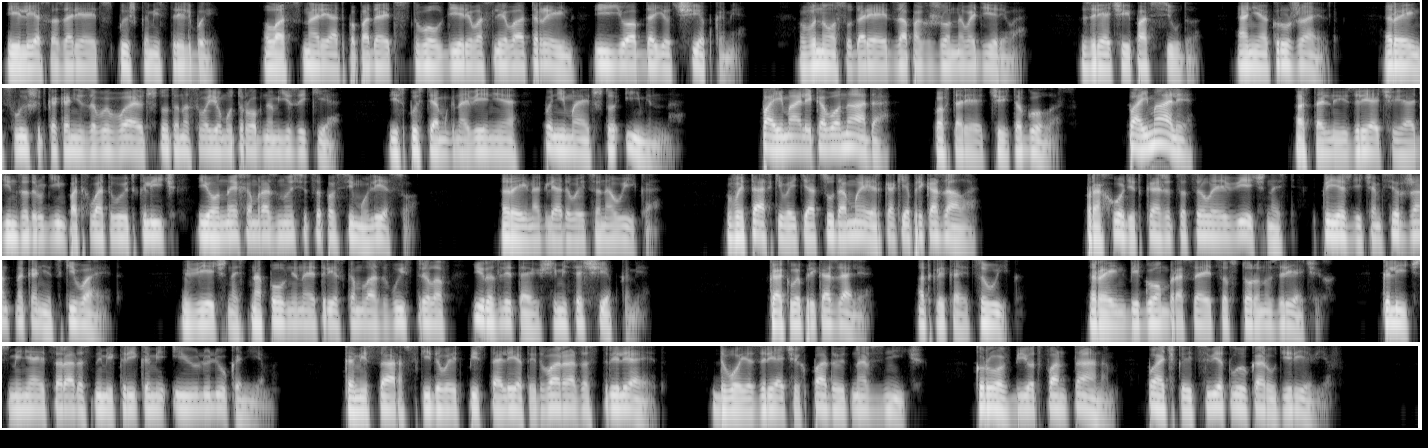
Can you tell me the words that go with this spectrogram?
И лес озаряет вспышками стрельбы. Лаз-снаряд попадает в ствол дерева слева от Рейн и ее обдает щепками. В нос ударяет запах жженного дерева. Зрячие повсюду. Они окружают. Рейн слышит, как они завывают что-то на своем утробном языке. И спустя мгновение понимает, что именно. «Поймали кого надо!» — повторяет чей-то голос. «Поймали!» Остальные зрячие один за другим подхватывают клич, и он эхом разносится по всему лесу. Рей наглядывается на Уика. «Вытаскивайте отсюда Мэйр, как я приказала!» Проходит, кажется, целая вечность, прежде чем сержант наконец кивает. Вечность, наполненная треском лаз выстрелов и разлетающимися щепками. «Как вы приказали», — откликается Уик. Рейн бегом бросается в сторону зрячих. Клич сменяется радостными криками и улюлюканьем. Комиссар вскидывает пистолет и два раза стреляет. Двое зрячих падают навзничь. Кровь бьет фонтаном, пачкает светлую кору деревьев.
